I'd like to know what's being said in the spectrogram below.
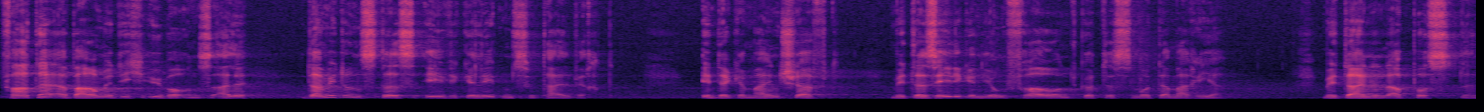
Vater, erbarme dich über uns alle, damit uns das ewige Leben zuteil wird. In der Gemeinschaft mit der seligen Jungfrau und Gottesmutter Maria, mit deinen Aposteln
